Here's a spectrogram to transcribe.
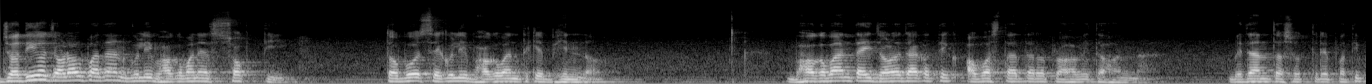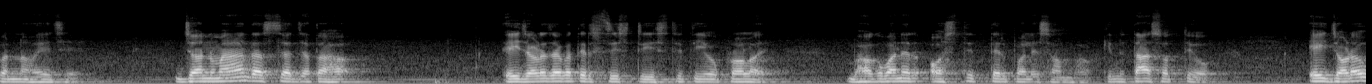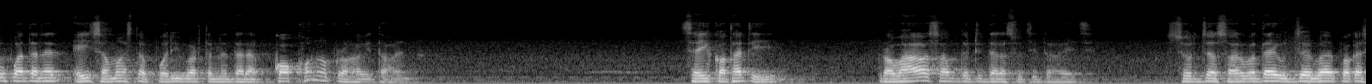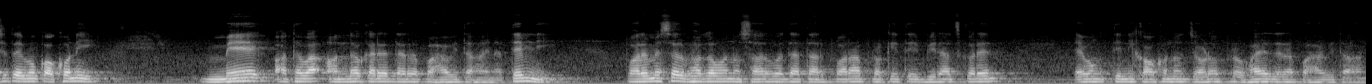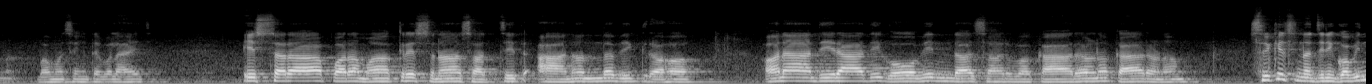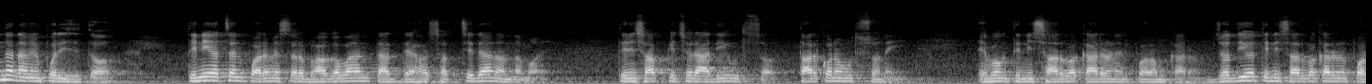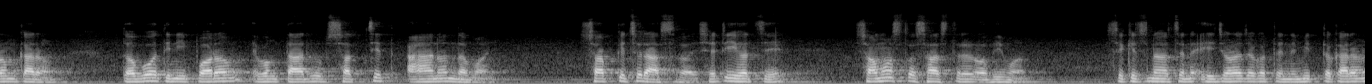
যদিও জড় উপাদানগুলি ভগবানের শক্তি, তবুও সেগুলি ভগবান থেকে ভিন্ন। ভগবান তাই জড়জাগতিক অবস্থার দ্বারা প্রভাবিত হন না। বেদান্ত সূত্রে প্রতিপন্ন হয়েছে, জন্মাদস্য যত। এই জড়জগতের সৃষ্টি, স্থিতি ও প্রলয় ভগবানের অস্তিত্বের ফলে সম্ভব। কিন্তু তা সত্ত্বেও এই জড় উপাদানের এই সমস্ত পরিবর্তনের দ্বারা কখনো প্রভাবিত হয় না। সেই কথাটি প্রবাহ শব্দটি দ্বারা সূচিত হয়েছে। সূর্য সর্বদাই উজ্জ্বলভাবে প্রকাশিত এবং কখনই মেঘ অথবা অন্ধকারের দ্বারা প্রভাবিত হয় না। তেমনি পরমেশ্বর ভগবানও সর্বদা তার পরা প্রকৃতি বিরাজ করেন এবং তিনি কখনো জড় প্রবাহের দ্বারা প্রভাবিত হন না। ব্রহ্মসিংহতে বলা হয়েছে ঈশ্বর পরম কৃষ্ণ সচ্চিত আনন্দ বিগ্রহ। অনাদিরাদি গোবিন্দ সর্বকারণ কারণম। শ্রীকৃষ্ণ যিনি গোবিন্দ নামে পরিচিত, তিনি হচ্ছেন পরমেশ্বর ভগবান, তার দেহ সচ্চিদানন্দময়। তিনি সব কিছুর আদি উৎস, তার কোনো উৎস নেই। এবং তিনি সর্বকারণের পরম কারণ। যদিও তিনি সর্বকারণের পরম কারণ তবুও তিনি পরম এবং তার রূপ সচ্চিত আনন্দময়। সব কিছুর আশ্রয়, সেটি হচ্ছে সমস্ত শাস্ত্রের অভিমত। শ্রীকৃষ্ণ হচ্ছেন এই জড় জগতের নিমিত্ত কারণ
